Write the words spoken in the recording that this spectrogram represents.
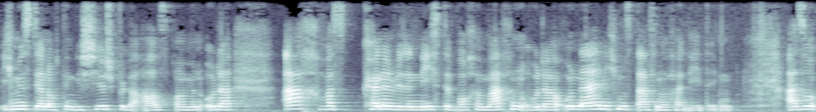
ich müsste ja noch den Geschirrspüler ausräumen. Oder ach, was können wir denn nächste Woche machen? Oder oh nein, ich muss das noch erledigen. Also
